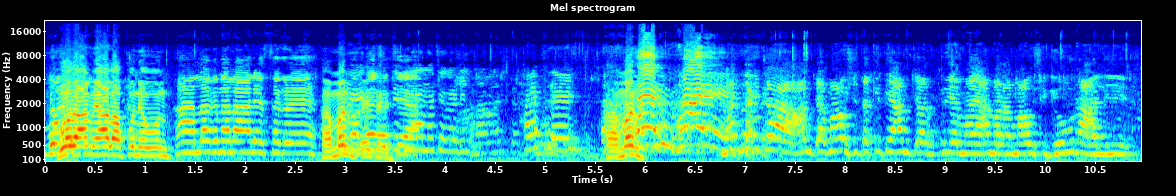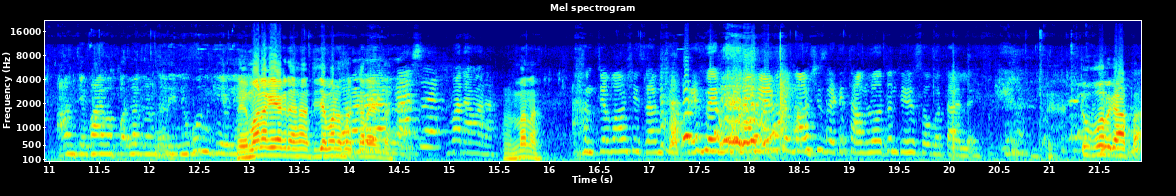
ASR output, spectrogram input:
बोल. आम्ही आला पुण्याहून. हा लग्नाला आले सगळे. हा मन काहीतरी मामाच्या गाडीला. हाय फ्रेंड हा मन म्हणताय का, आमच्या मावशीचं किती आमच्यावर प्रेम आहे. आम्हाला मावशी घेऊन आली. आमचे माय बाप्पा लग्न घरी निघून नाही गेले म्हणा का एकदा हा तिच्या मनासारखं करायचं. म्हणा म्हणा. हम्म, म्हणा. आमच्या मावशीचं आमच्या प्रेम आहे म्हणून आम्ही आमच्या मावशीसाठी थांबलो होतो आणि तिच्यासोबत आलंय. तू बोल का आता.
